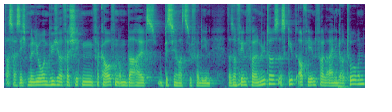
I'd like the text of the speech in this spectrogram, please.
was weiß ich, Millionen Bücher verschicken, verkaufen, um da halt ein bisschen was zu verdienen. Das ist auf mhm. jeden Fall ein Mythos. Es gibt auf jeden Fall einige Autoren,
